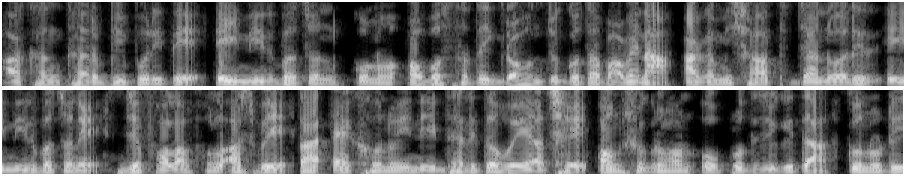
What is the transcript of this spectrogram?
আকাঙ্ক্ষার বিপরীতে এই নির্বাচন কোনো অবস্থাতেই গ্রহণযোগ্যতা পাবে না। আগামী সাত জানুয়ারির এই নির্বাচনে যে ফলাফল আসবে তা এখনই নির্ধারিত হয়ে আছে। অংশগ্রহণ ও প্রতিযোগিতা কোনোটি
